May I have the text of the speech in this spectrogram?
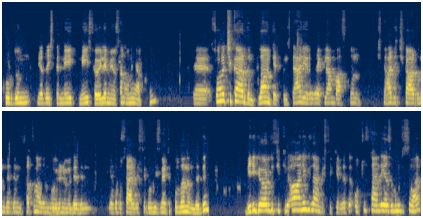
kurdun ya da işte neyi, neyi söylemiyorsan onu yaptın. E, sonra çıkardın, launch ettin. İşte her yere reklam bastın. İşte hadi çıkardım dedin, satın alın bu ürünümü dedin ya da bu servisi, bu hizmeti kullanın dedin. Biri gördü fikri, aa ne güzelmiş fikir dedi. 30 tane de yazılımcısı var.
